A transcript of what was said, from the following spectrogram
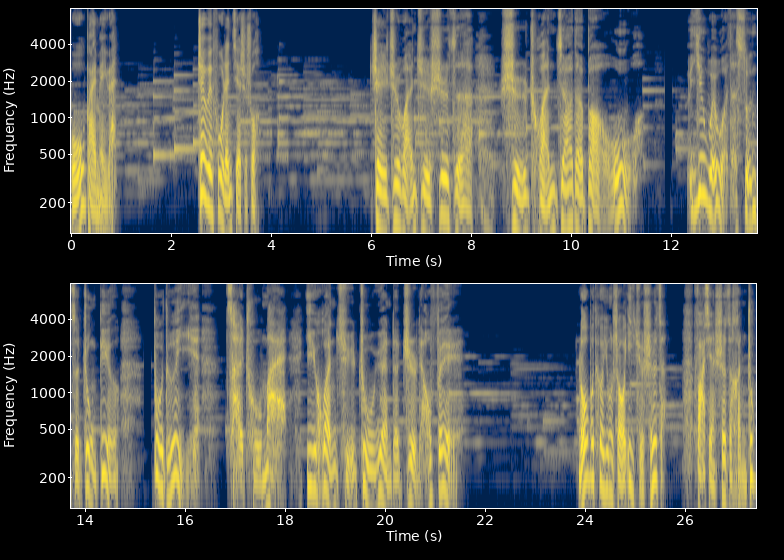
五百美元。这位妇人解释说：“这只玩具狮子。”是传家的宝物，因为我的孙子重病，不得已才出卖，以换取住院的治疗费。罗伯特用手一举狮子，发现狮子很重，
